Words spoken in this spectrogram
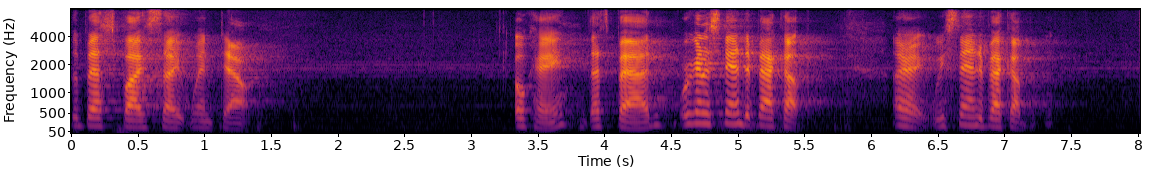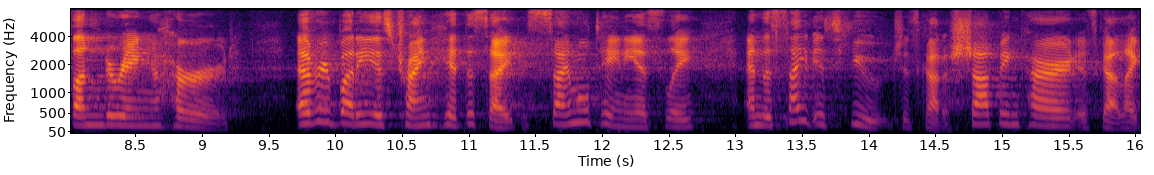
the Best Buy site went down. Okay, that's bad. We're going to stand it back up. All right, we stand it back up. Thundering herd. Everybody is trying to hit the site simultaneously, and the site is huge. It's got a shopping cart, it's got like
